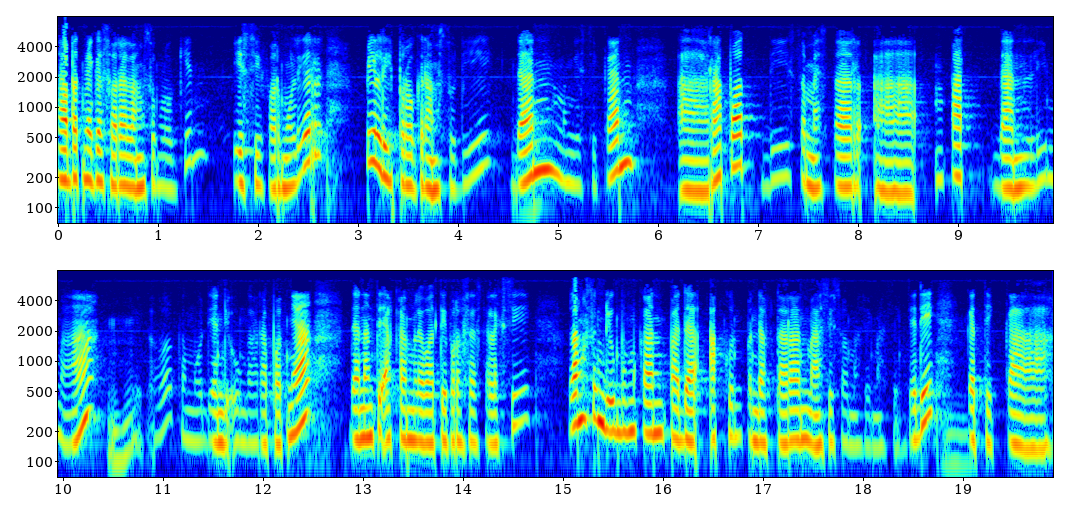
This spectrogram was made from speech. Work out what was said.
sahabat Mega Suara langsung login isi formulir pilih program studi dan mengisikan uh, rapot di semester uh, 4 dan 5 gitu. kemudian diunggah rapotnya dan nanti akan melewati proses seleksi langsung diumumkan pada akun pendaftaran mahasiswa masing-masing. Jadi ketika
